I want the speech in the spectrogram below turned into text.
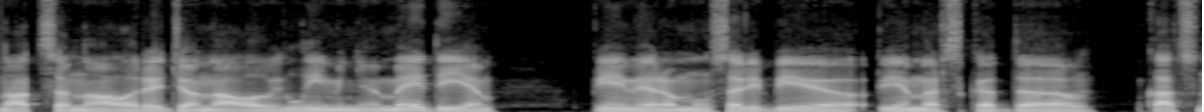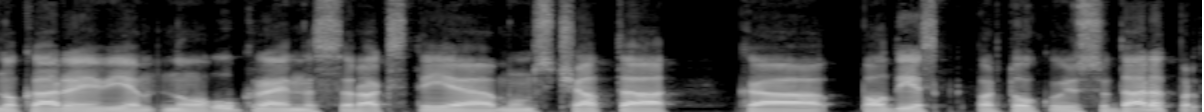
nacionāla, reģionāla līmeņa mēdījiem. Piemēram, mums arī bija piemērs, kad uh, kāds no karavīriem no Ukrainas rakstīja mums čatā, ka paldies par to, ko jūs darat, par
